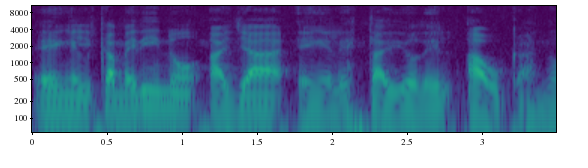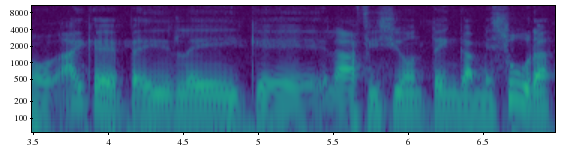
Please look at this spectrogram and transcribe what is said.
en el camerino allá en el estadio del Aucas. ¿no? Hay que pedirle y que la afición tenga mesura.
